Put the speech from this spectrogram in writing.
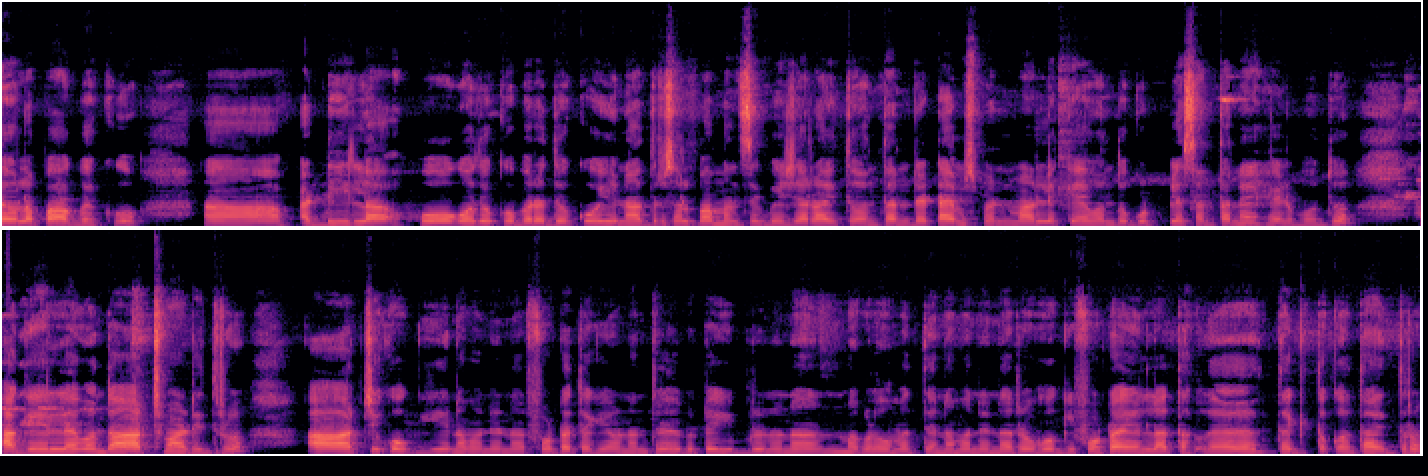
ಡೆವಲಪ್ ಆಗಬೇಕು. ಅಡ್ಡಿ ಇಲ್ಲ. ಹೋಗೋದಕ್ಕೂ ಬರೋದಕ್ಕೂ ಏನಾದರೂ ಸ್ವಲ್ಪ ಮನಸ್ಸಿಗೆ ಬೇಜಾರಾಯಿತು ಅಂತಂದರೆ ಟೈಮ್ ಸ್ಪೆಂಡ್ ಮಾಡಲಿಕ್ಕೆ ಒಂದು ಗುಡ್ ಪ್ಲೇಸ್ ಅಂತಲೇ ಹೇಳ್ಬೋದು. ಹಾಗೆ ಇಲ್ಲೇ ಒಂದು ಆರ್ಚ್ ಮಾಡಿದರು. ಆರ್ಚಿಗೆ ಹೋಗಿ ನಮ್ಮ ಮನೆಯವ್ರು ಫೋಟೋ ತೆಗಿಯೋಣ ಅಂತ ಹೇಳಿಬಿಟ್ಟು ಇಬ್ಬರೂ ನನ್ನ ಮಗಳು ಮತ್ತು ನಮ್ಮ ಹೋಗಿ ಫೋಟೋ ಎಲ್ಲ ತೆಗಿ ತಗೊತಾ ಇದ್ದರು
